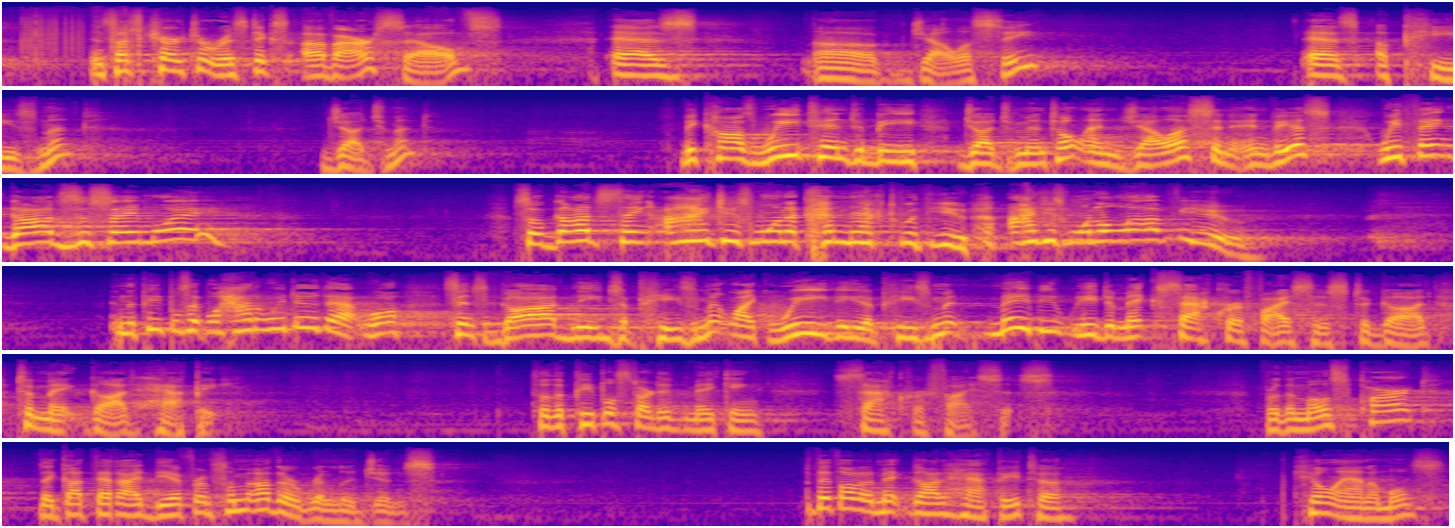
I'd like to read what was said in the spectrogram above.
and such characteristics of ourselves as uh, jealousy, as appeasement, judgment. Because we tend to be judgmental and jealous and envious, we think God's the same way. So God's saying, I just want to connect with you. I just want to love you. And the people said, Well, how do we do that? Well, since God needs appeasement, like we need appeasement, maybe we need to make sacrifices to God to make God happy. So the people started making sacrifices. For the most part, they got that idea from some other religions. But they thought it would make God happy to kill animals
